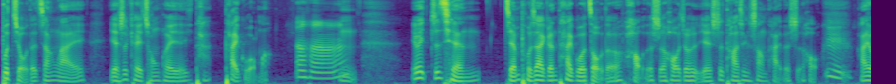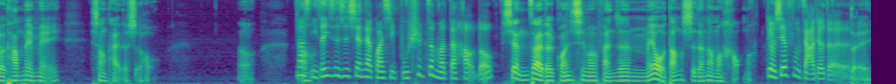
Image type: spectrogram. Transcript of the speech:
不久的将来。也是可以重回泰泰国嘛？嗯哼，嗯，因为之前柬埔寨跟泰国走的好的时候，就是也是他先上台的时候，嗯，还有他妹妹上台的时候，嗯，那你的意思是现在关系不是这么的好喽？现在的关系吗，反正没有当时的那么好嘛，有些复杂就对了。对，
